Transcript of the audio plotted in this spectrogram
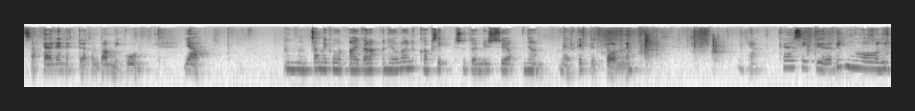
saa täydennettyä tuon tammikuun. Ja mm, tammikuun aikana neuloin kaksi sytömyssyä. Ne on merkitty tonne. Ja käsityö vingoon.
